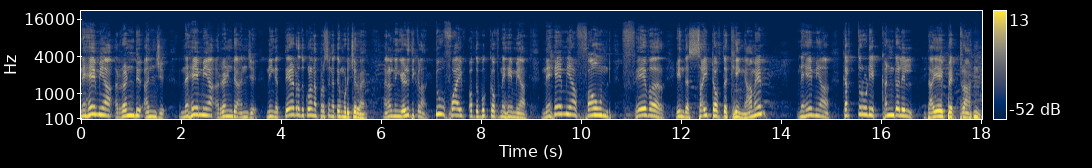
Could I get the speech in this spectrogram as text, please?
நெஹேமியா ரெண்டு அஞ்சு. நெஹேமியா ரெண்டு அஞ்சு. நீங்கள் தேடுறதுக்குள்ள நான் பிரசங்கத்தை முடிச்சிருவேன். அதனால் நீங்கள் எழுதிக்கலாம். Two five of the book of Nehemiah Nehemiah found favour in the sight of the king amen Nehemiah கர்த்தருடைய கண்களில் தயை பெற்றான்.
